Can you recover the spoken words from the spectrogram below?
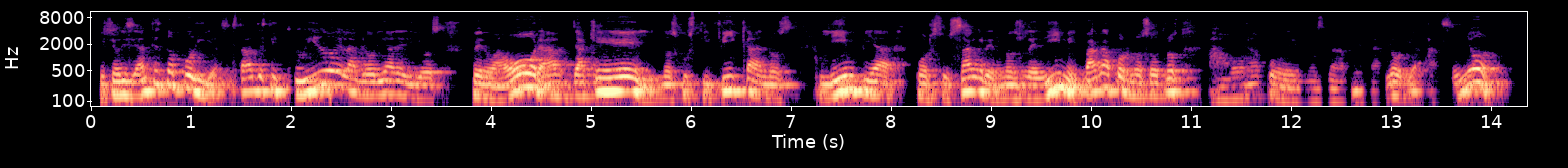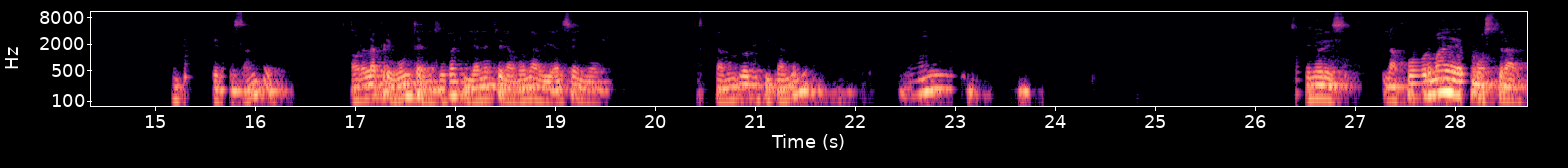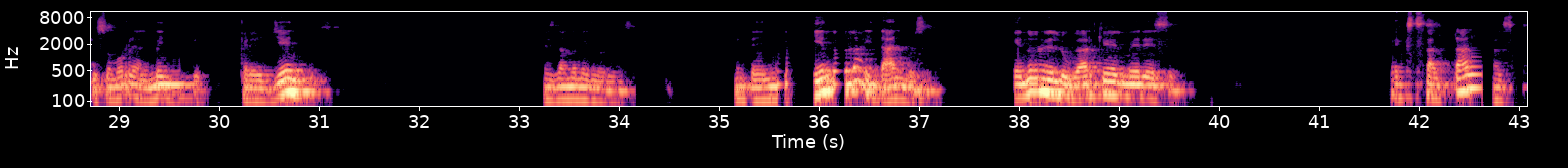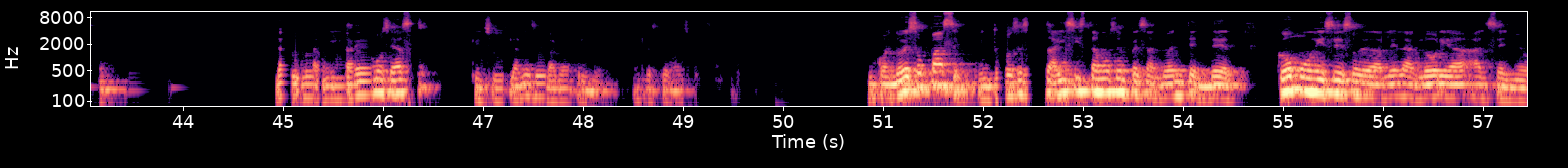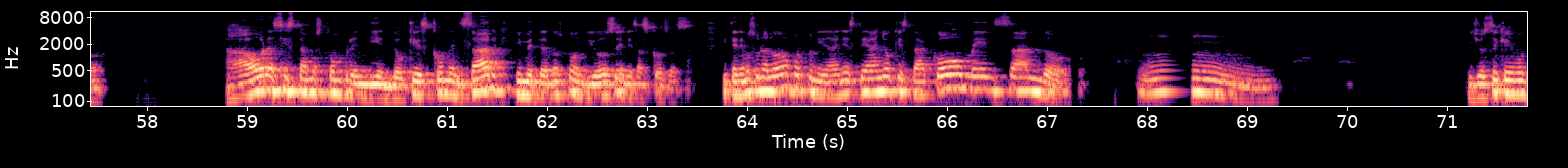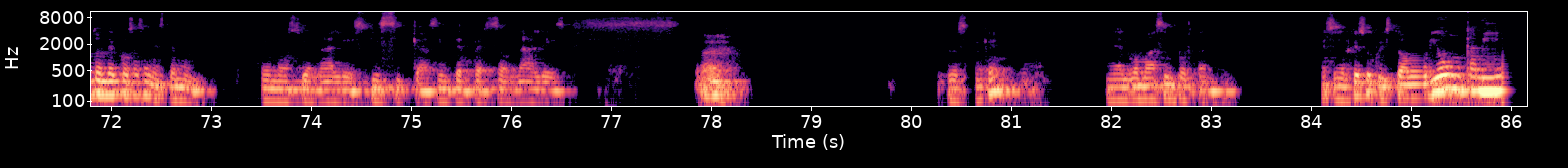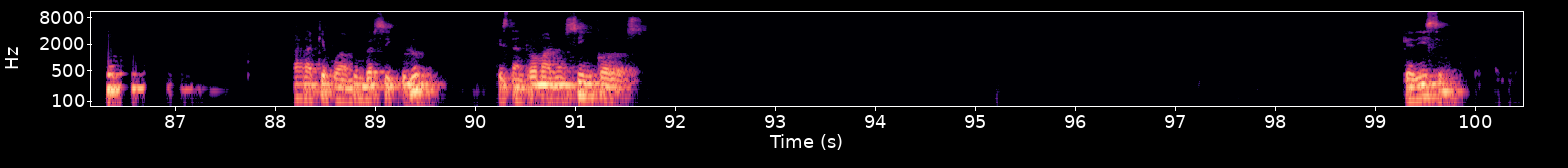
El Señor dice, antes no podías, estabas destituido de la gloria de Dios, pero ahora, ya que Él nos justifica, nos limpia por su sangre, nos redime, paga por nosotros, ahora podemos darle la gloria al Señor. Interesante. Ahora la pregunta es, nosotros aquí ya le entregamos la vida al Señor. ¿Estamos glorificándolo? Señores, la forma de demostrar que somos realmente creyentes es dándole gloria entendiéndola y dándose, en el lugar que Él merece, exaltando al Señor. Y sabemos cómo se hace, que en sus planes se vaya primero, el resto va después. Y cuando eso pase, entonces ahí sí estamos empezando a entender cómo es eso de darle la gloria al Señor. Ahora sí estamos comprendiendo que es comenzar y meternos con Dios en esas cosas. Y tenemos una nueva oportunidad en este año que está comenzando. Mm. Y yo sé que hay un montón de cosas en este mundo, emocionales, físicas, interpersonales. Pero ¿saben qué? Hay algo más importante. El Señor Jesucristo abrió un camino para que podamos un versículo que está en Romanos 5.2. que dice,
